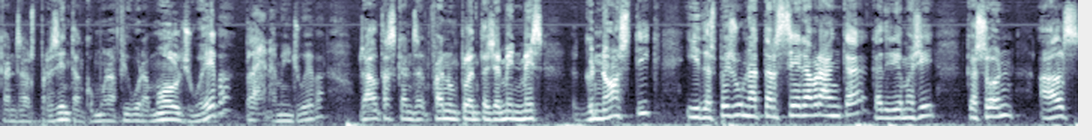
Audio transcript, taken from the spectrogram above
que ens els presenten com una figura molt jueva, plenament jueva, uns altres que ens fan un plantejament més gnòstic i després una tercera branca, que diríem així, que són els,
